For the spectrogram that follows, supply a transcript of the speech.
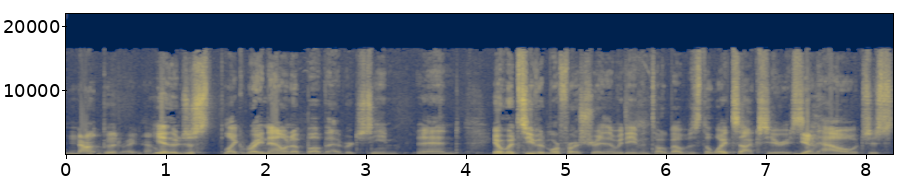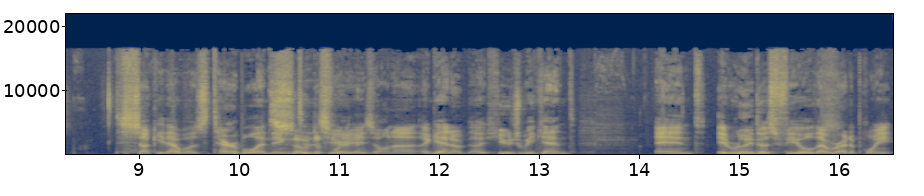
not good right now. Yeah, they're just like right now an above average team. And you know what's even more frustrating that we didn't even talk about was the White Sox series Yeah. and how just sucky that was. Terrible ending So to the deflating. series on a again a, a huge weekend. And it really does feel that we're at a point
